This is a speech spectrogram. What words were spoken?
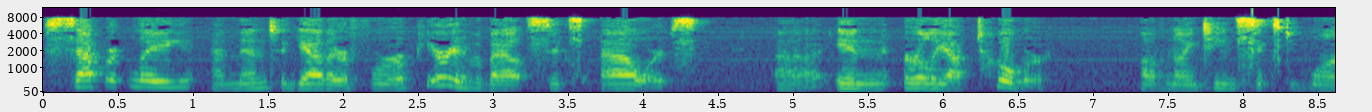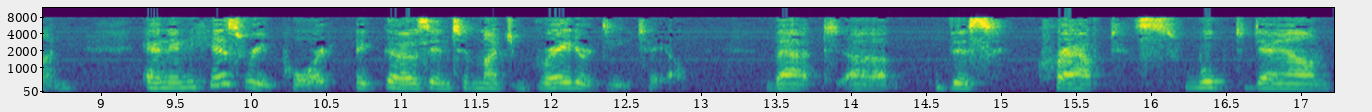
separately and then together for a period of about six hours uh, in early October of 1961. And in his report, it goes into much greater detail that uh, this craft swooped down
